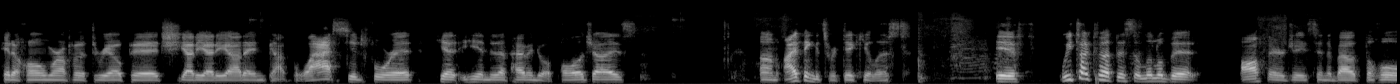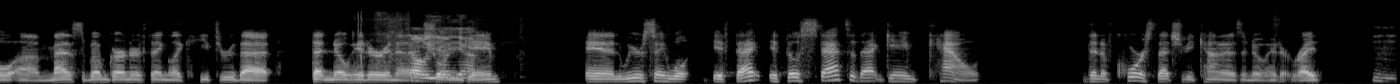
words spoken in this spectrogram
hit a homer off of a 3-0 pitch, yada yada yada, and got blasted for it. He had, he ended up having to apologize. Um, I think it's ridiculous. If we talked about this a little bit off air, Jason, about the whole um, Madison Bumgarner thing, like he threw that that no hitter in a Oh, shortened yeah. game, and we were saying, well, if that if those stats of that game count, then of course that should be counted as a no hitter, right? Mhm.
